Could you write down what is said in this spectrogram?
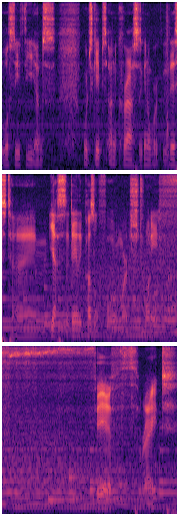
We'll see if the uns Wordscapes Uncrossed is going to work this time. Yes, the daily puzzle for March 25th, right?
